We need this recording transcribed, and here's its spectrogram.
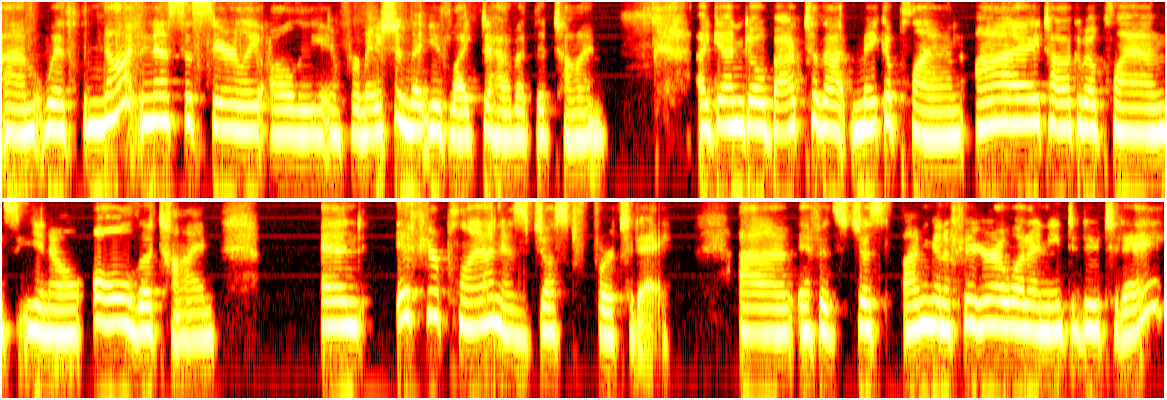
um, with not necessarily all the information that you'd like to have at the time again go back to that make a plan i talk about plans you know all the time and if your plan is just for today um, if it's just i'm going to figure out what i need to do today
